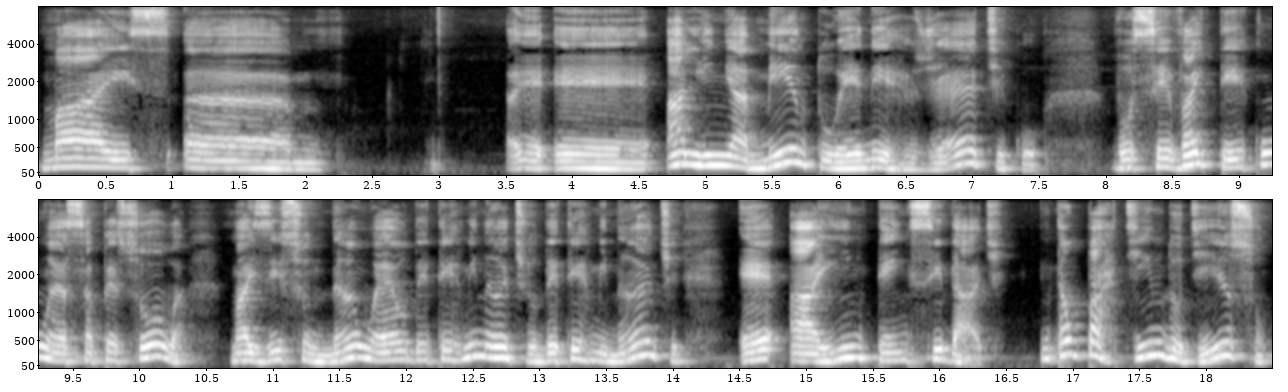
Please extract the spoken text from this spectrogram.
mais uh, é, é, alinhamento energético você vai ter com essa pessoa, mas isso não é o determinante. O determinante é a intensidade. Então, partindo disso,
